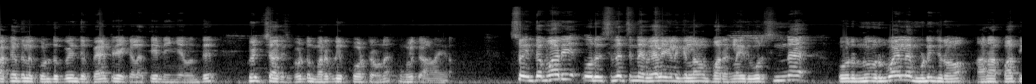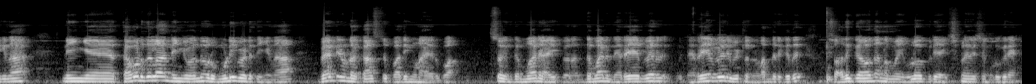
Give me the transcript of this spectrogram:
பக்கத்துல கொண்டு போய் இந்த பேட்டரியை கலத்தி நீங்க வந்து குயிக் சார்ஜ் போட்டு மறுபடியும் போட்டோன்னே உங்களுக்கு ஆனாயிரம் ஸோ இந்த மாதிரி ஒரு சின்ன சின்ன வேலைகளுக்கு இல்லாமல் பாருங்களேன். இது ஒரு சின்ன ஒரு நூறு ரூபாயில முடிஞ்சிடும் ஆனா பாத்தீங்கன்னா நீங்க தவறுதலா நீங்க வந்து ஒரு முடிவு எடுத்தீங்கன்னா பேட்டரியோட காஸ்ட் பதிமூணாயிரம் ரூபாய். ஸோ இந்த மாதிரி ஆயிப்போம் இந்த மாதிரி நிறைய பேர் நிறைய பேர் வீட்டில் நடந்திருக்குது. ஸோ அதுக்காக தான் நம்ம இவ்வளோ பெரிய எக்ஸ்பிளனேஷன் கொடுக்குறேன்.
